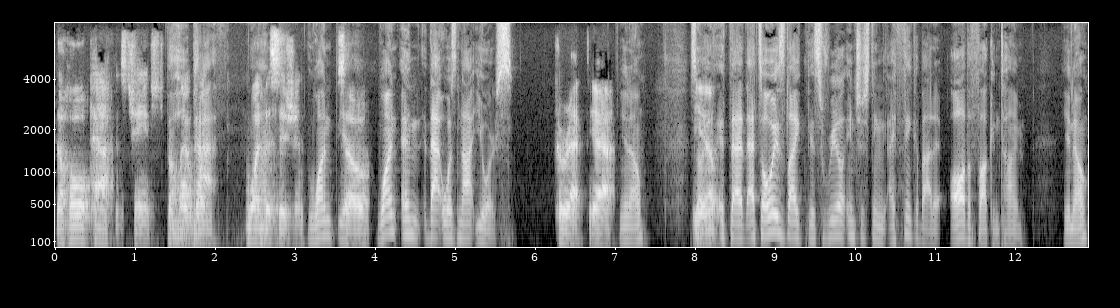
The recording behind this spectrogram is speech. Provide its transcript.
the whole path has changed The from whole that path. one one decision. one yeah, So- one and that was not yours Correct. Yeah. you know so Yeah. it, that that's always like this real interesting i think about it all the fucking time you know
